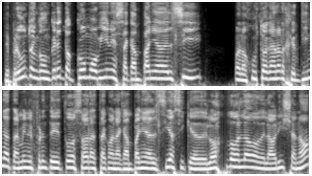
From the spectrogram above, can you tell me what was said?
Te pregunto en concreto cómo viene esa campaña del sí. Bueno, justo acá en Argentina también el Frente de Todos ahora está con la campaña del sí, así que de los dos lados de la orilla, ¿no?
